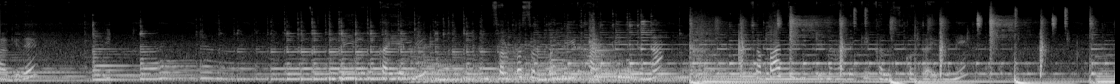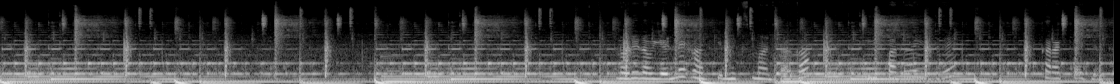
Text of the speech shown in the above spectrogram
ತಣ್ಣಗಾಗಿದೆ ಕೈಯಲ್ಲಿ ಸ್ವಲ್ಪ ಸ್ವಲ್ಪ ನೀರು ಹಾಕಿ ಇದನ್ನ ಚಪಾತಿ ಹಿಟ್ಟಿನ ಅದಕ್ಕೆ ಕಲಿಸ್ಕೊತಾ ಇದ್ದೀನಿ. ನೋಡಿ, ನಾವು ಎಣ್ಣೆ ಹಾಕಿ ಮಿಕ್ಸ್ ಮಾಡಿದಾಗ ಈ ಪದ ಇದ್ದರೆ ಕರೆಕ್ಟಾಗಿರುತ್ತೆ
